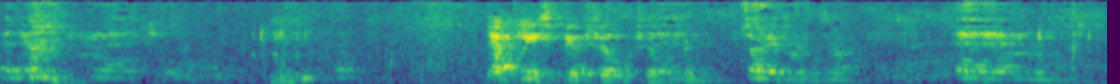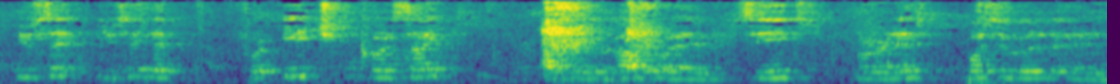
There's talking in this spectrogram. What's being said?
Mm-hmm. Yeah, please feel feel feel free. Sorry for interrupting. Um, you say you say that for each call site uh, you have uh, six or less possible uh,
